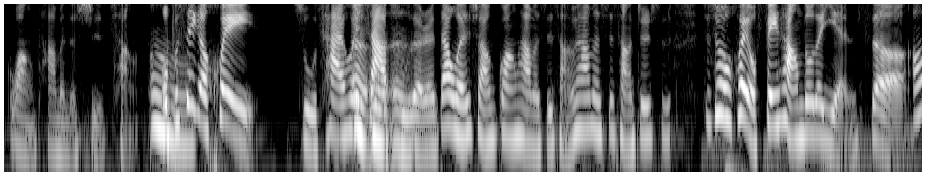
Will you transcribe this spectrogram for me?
逛他们的市场。我不是一个会。煮菜会下厨的人，但我很喜欢逛他们市场，因为他们市场就是就是会有非常多的颜色哦，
